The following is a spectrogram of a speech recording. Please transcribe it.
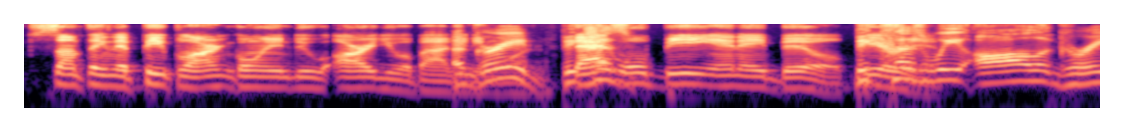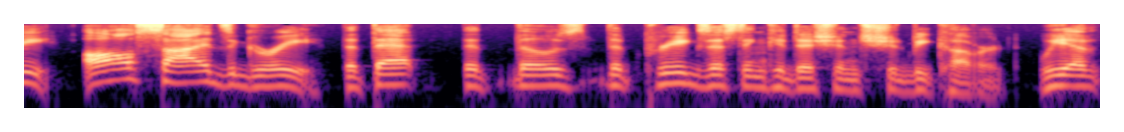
something that people aren't going to argue about anymore. Agreed, because- that will be in a bill. Because period. we all agree, all sides agree that that that those that pre-existing conditions should be covered. We have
